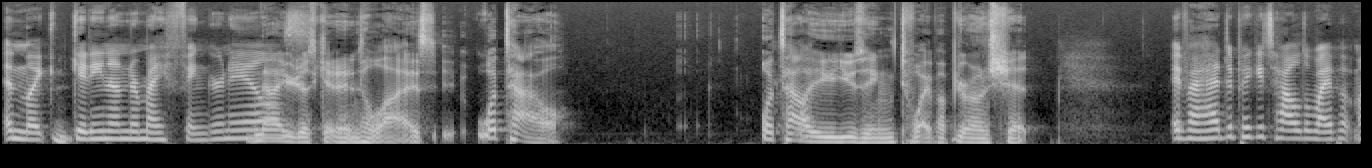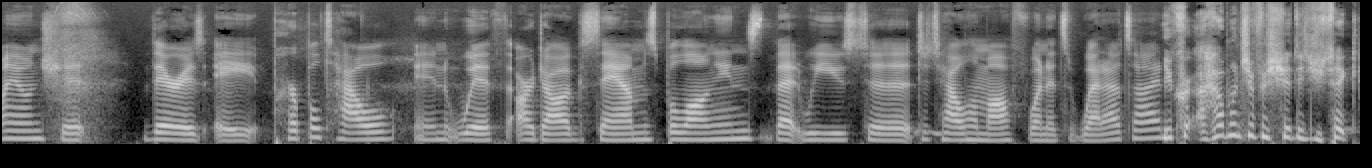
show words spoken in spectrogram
and like getting under my fingernails. Now you're just getting into lies. What towel? What towel are you using to wipe up your own shit? If I had to pick a towel to wipe up my own shit, there is a purple towel in with our dog Sam's belongings that we use to to towel him off when it's wet outside. You cr- how much of a shit did you take?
